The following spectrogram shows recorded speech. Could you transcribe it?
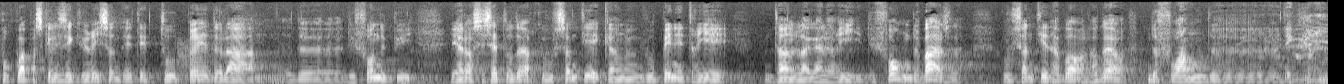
Pourquoi? Parce que les écuries sont, étaient tout près du fond du puits. Et alors c'est cette odeur que vous sentiez quand vous pénétriez dans la galerie du fond, de base. Vous sentiez d'abord l'odeur de foin, d'écurie.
